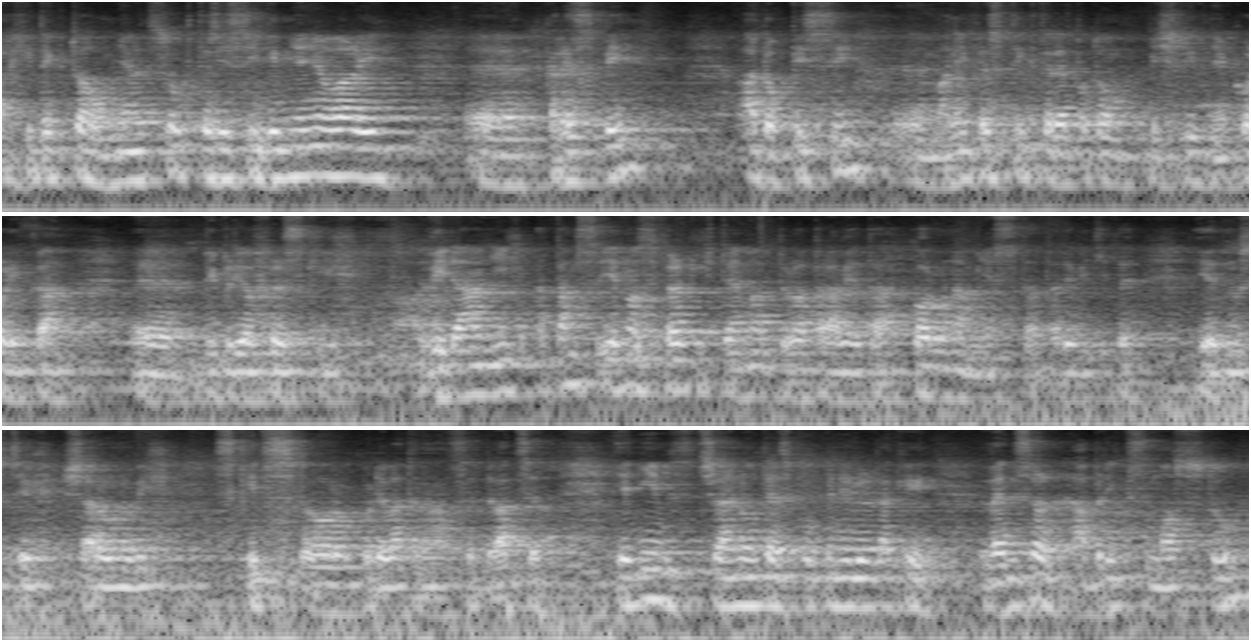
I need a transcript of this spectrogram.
architektů a umělců, kteří si vyměňovali eh, kresby a dopisy, eh, manifesty, které potom vyšly v několika eh, bibliofilských vydáních. A tam jedno z velkých témat byla právě ta koruna města. Tady vidíte jednu z těch Šarounových skic z toho roku 1920. Jedním z členů té skupiny byl taky Wenzel Hablik z Mostu,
